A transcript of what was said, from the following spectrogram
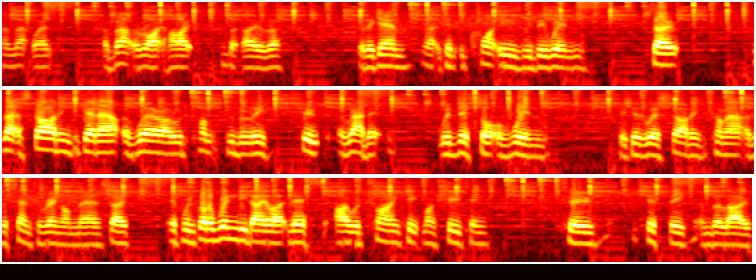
And that went about the right height, but over. But again, that could quite easily be wind. So that's starting to get out of where I would comfortably shoot a rabbit with this sort of wind because we're starting to come out of the centre ring on there. So if we've got a windy day like this, I would try and keep my shooting to 50 and below.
